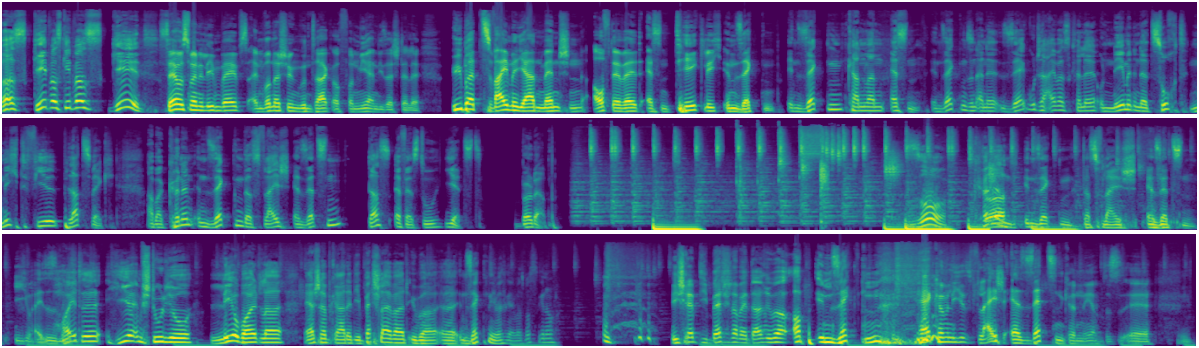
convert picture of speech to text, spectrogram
Was geht, was geht, was geht? Servus, meine lieben Babes. Einen wunderschönen guten Tag auch von mir an dieser Stelle. Über zwei Milliarden Menschen auf der Welt essen täglich Insekten. Insekten kann man essen. Insekten sind eine sehr gute Eiweißquelle und nehmen in der Zucht nicht viel Platz weg. Aber können Insekten das Fleisch ersetzen? Das erfährst du jetzt. Bird up. So, können Insekten das Fleisch ersetzen? Ich weiß es Heute hier im Studio Leo Beutler. Er schreibt gerade die Bachelorarbeit über äh, Insekten. Ich weiß gar nicht, was machst du genau? Ich schreibe die Bachelorarbeit darüber, ob Insekten herkömmliches Fleisch ersetzen können. Ja, ob das, äh,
